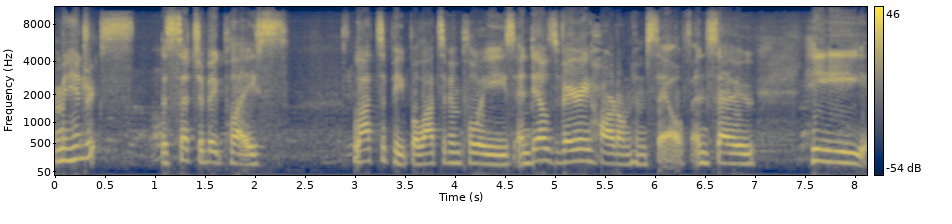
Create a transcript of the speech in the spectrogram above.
I mean, Hendricks is such a big place. Lots of people, lots of employees, and Dale's very hard on himself. And so he,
